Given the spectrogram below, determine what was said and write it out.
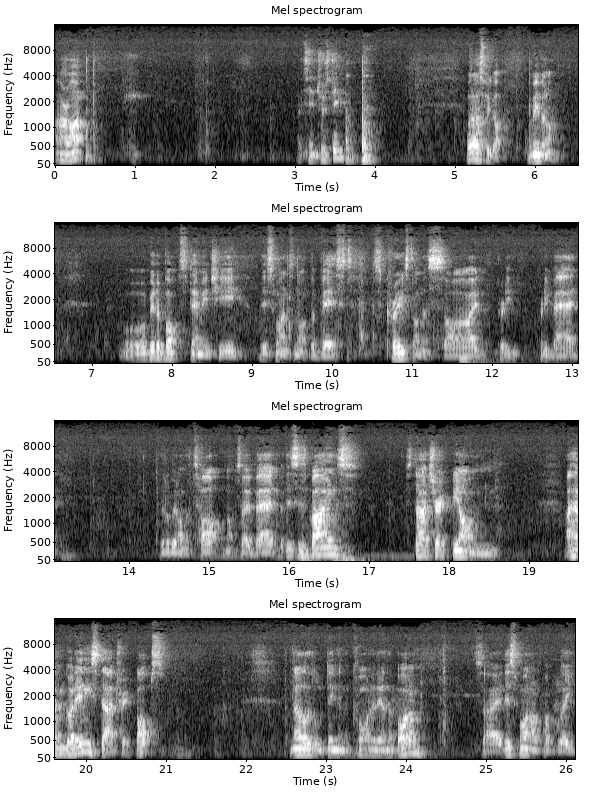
Alright. That's interesting. What else we got? Moving on. Oh, a bit of box damage here. This one's not the best. It's creased on the side, pretty pretty bad. A little bit on the top, not so bad. But this is Bones, Star Trek Beyond. I haven't got any Star Trek pops. Another little ding in the corner down the bottom. So this one I'll probably,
